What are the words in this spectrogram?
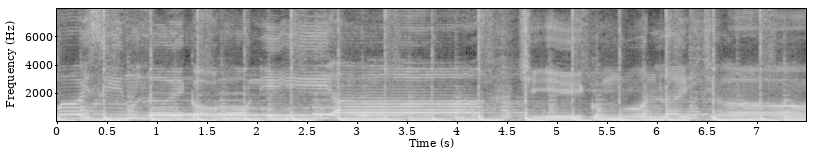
mới xin lời cầu hôn ý à. Chị cũng muốn lấy chồng.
